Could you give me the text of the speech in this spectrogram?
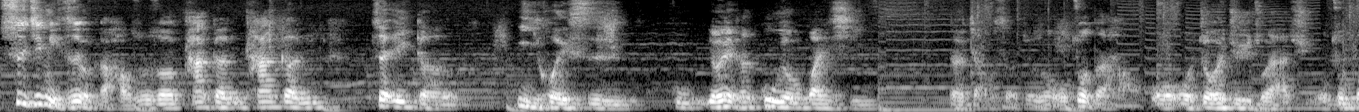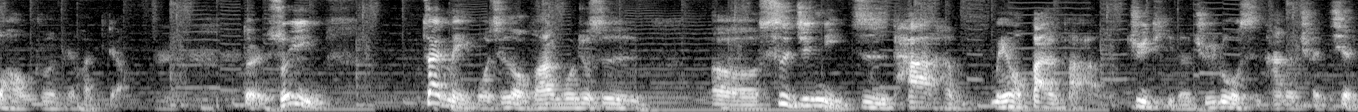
世经理是有个好处，说他跟他跟这一个议会是雇有点像雇佣关系的角色，就是说我做得好，我我就会继续做下去；我做不好，我就会被换掉。嗯对，所以在美国，其实我发现过，就是呃，市经理制它很没有办法具体的去落实它的权限，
